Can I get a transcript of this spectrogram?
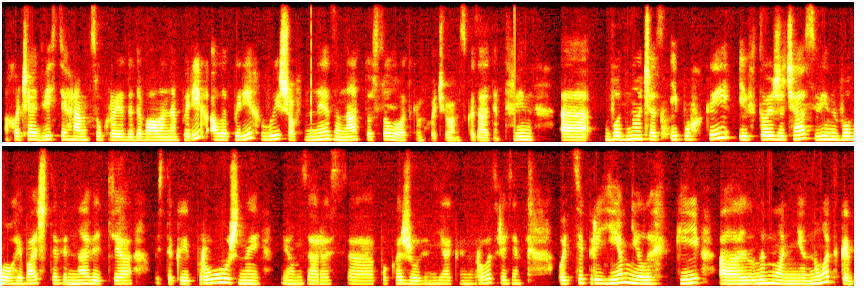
хоча 200 грам цукру я додавала на пиріг, але пиріг вийшов не занадто солодким, хочу вам сказати. Він е, водночас і пухкий, і в той же час він вологий. Бачите, він навіть е, ось такий пружний. Я вам зараз е, покажу він, як він в розрізі. Оці приємні, легкі е, лимонні нотки.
